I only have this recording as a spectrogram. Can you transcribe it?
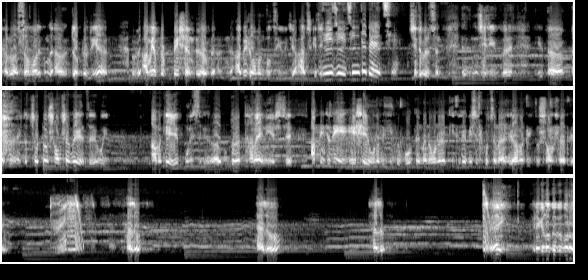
হ্যালো আসসালামু আলাইকুম ডক্টর রিয়া আমি আপনার পেশেন্ট আবির রহমান বলছি যে আজকে যে জি জি চিনতে পেরেছি। চিনতে পেরেছেন? জি জি মানে একটা ছোট্ট সমস্যা হয়ে গেছে ওই আমাকে পুলিশ উত্তরা থানায় নিয়ে এসছে। আপনি যদি এসে ওনাদের কিন্তু বলতেন মানে ওনারা কিছুতে বিশ্বাস করছে না যে আমার একটু সমস্যা আছে। হ্যালো হ্যালো হ্যালো এই এটাকে লক্ষ্য করো?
